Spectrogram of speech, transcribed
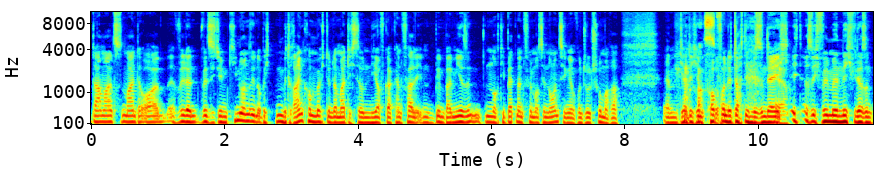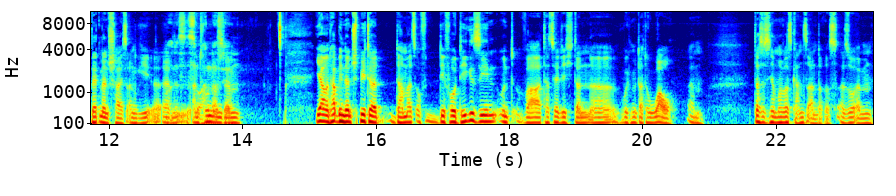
damals meinte, oh, er will, dann, will sich den im Kino ansehen, ob ich mit reinkommen möchte. Und da meinte ich so, nie auf gar keinen Fall. Bei mir sind noch die Batman-Filme aus den 90ern von Jules Schumacher. Ähm, die hatte ich im Ach so. Kopf und da dachte ich mir so, nee, Ja. ich, also ich will mir nicht wieder so einen Batman-Scheiß ange ist so antun. anders, und, ja. ähm, ja, und habe ihn dann später damals auf DVD gesehen und war tatsächlich dann, äh, wo ich mir dachte, wow, ähm, das ist ja mal was ganz anderes. Also, ähm,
